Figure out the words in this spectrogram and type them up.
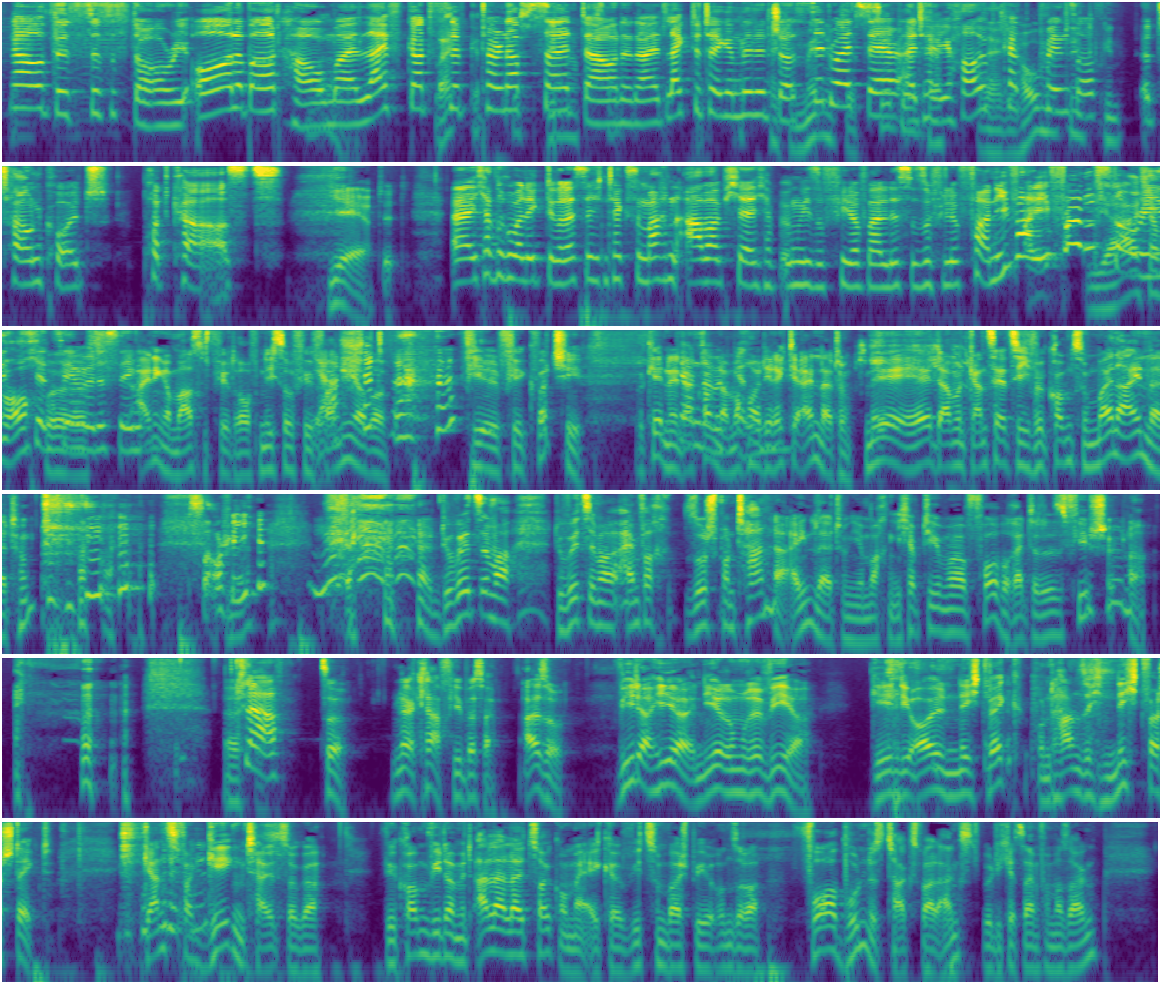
Now this is a story all about how my life got Life flipped, got turned upside turned down, and I'd like to take a minute, Take a just minute, sit right just sit there. right I'll tell you how it it Prince of a town called Podcast. Yeah. Äh, ich habe noch überlegt, den restlichen Text zu machen, aber Pia, ich habe irgendwie so viel auf meiner Liste, so viele funny, funny, fun Ja, Stories, ich habe auch die ich erzählen will. äh, Deswegen. einigermaßen viel drauf. Nicht so viel Ja, funny, shit. aber viel, viel quatschi. Okay, nee, Ja, dann komm, dann machen wir direkt die Einleitung. Nee, damit ganz herzlich willkommen zu meiner Einleitung. Sorry. Du willst immer, du willst immer einfach so spontan eine Einleitung hier machen. Ich habe die immer vorbereitet. Das ist viel schöner. Klar. So, ja klar, viel besser. Also, wieder hier in ihrem Revier gehen die Eulen nicht weg und haben sich nicht versteckt. Ganz vergegenteilt sogar. Wir kommen wieder mit allerlei Zeug um die Ecke, wie zum Beispiel unserer Vor-Bundestagswahlangst, würde ich jetzt einfach mal sagen,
